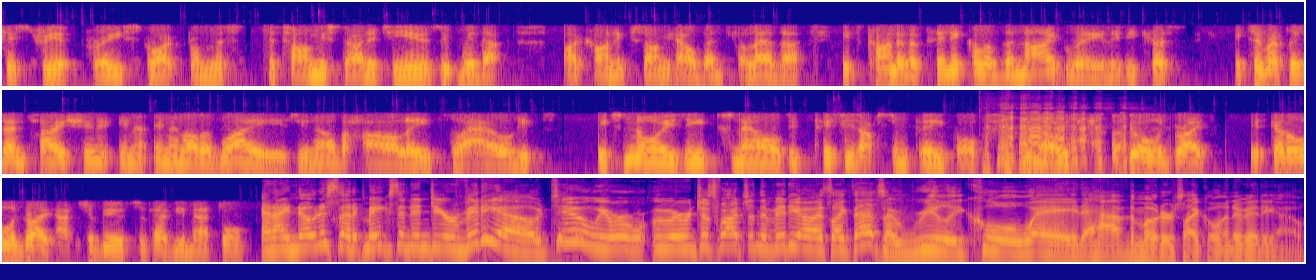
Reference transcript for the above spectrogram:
history of Priest, right from the, the time we started to use it with that iconic song Hellbent for Leather. It's kind of a pinnacle of the night, really, because it's a representation in a, in a lot of ways. You know, the Harley, it's loud, it's it's noisy, it smells, it pisses off some people. You know, all the great it's got all the great attributes of heavy metal. And I noticed that it makes it into your video too. We were we were just watching the video. I was like, that's a really cool way to have the motorcycle in a video.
